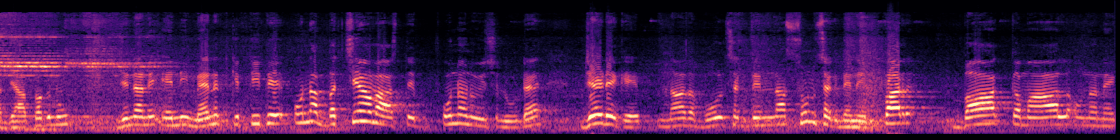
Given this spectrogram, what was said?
ਅਧਿਆਪਕ ਨੂੰ, ਜਿਨ੍ਹਾਂ ਨੇ ਇੰਨੀ ਮਿਹਨਤ ਕੀਤੀ ਤੇ ਉਹਨਾਂ ਬੱਚਿਆਂ ਵਾਸਤੇ ਉਹਨਾਂ ਨੂੰ ਵੀ ਸਲੂਟ ਹੈ। ਜਿਹੜੇ ਕਿ ਨਾ ਤਾਂ ਬੋਲ ਸਕਦੇ, ਨੇ ਨਾ ਸੁਣ ਸਕਦੇ ਨੇ, ਪਰ ਬਾ ਕਮਾਲ ਉਹਨਾਂ ਨੇ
